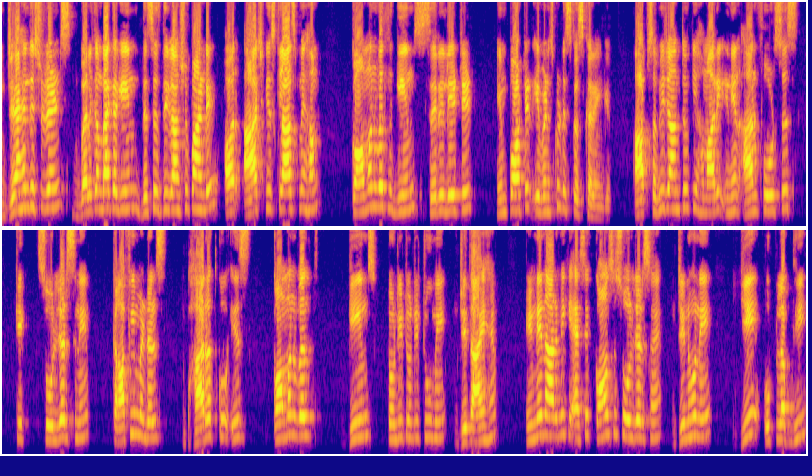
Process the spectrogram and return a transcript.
जय हिंद स्टूडेंट्स वेलकम बैक अगेन दिस इज़ दिव्यांशु पांडे और आज की इस क्लास में हम कॉमनवेल्थ गेम्स से रिलेटेड इंपॉर्टेंट इवेंट्स को डिस्कस करेंगे। आप सभी जानते हो कि हमारे इंडियन आर्म फोर्सेस के सोल्जर्स ने काफ़ी मेडल्स भारत को इस कॉमनवेल्थ गेम्स 2022 में जिताए हैं। इंडियन आर्मी के ऐसे कौन से सोल्जर्स हैं जिन्होंने ये उपलब्धि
